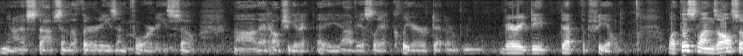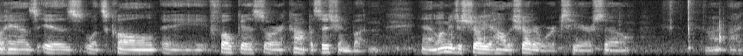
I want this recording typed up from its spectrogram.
you know f-stops in the 30s and 40s. So uh, that helps you get a, a obviously a clear, very deep depth of field. What this lens also has is what's called a focus or a composition button. And let me just show you how the shutter works here. So I,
